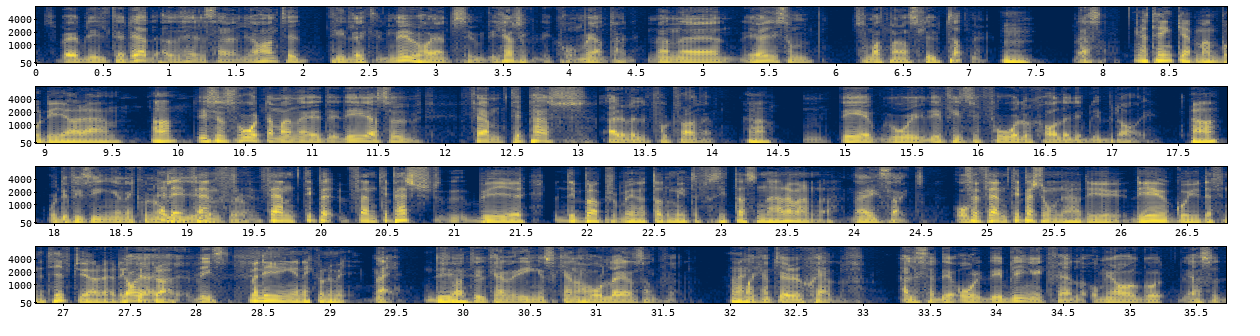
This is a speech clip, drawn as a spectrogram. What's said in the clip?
så börjar jag bli lite rädd. Alltså, så här, jag har inte tillräckligt, nu har jag inte sug, det kanske det kommer jag antagligen. Men eh, det är liksom som att man har slutat med. Mm. Nästan. Jag tänker att man borde göra... Ja, Det är så svårt när man, är- det, är alltså 50 pers är det väl fortfarande. ja, Mm. Det, går, ju- det finns ju få lokaler det blir bra i. ja. Och det finns ingen ekonomi Eller fem, för dem. 50, pe- 50 pers, blir, det är bara problemet att de inte får sitta så nära varandra. Nej exakt. Och, För 50 personer hade ju, det går ju definitivt att göra riktigt ja, ja, bra. visst. Men det är ju ingen ekonomi. Nej, Det- så att du kan, ingen som kan hålla en sån kväll. Nej. Man kan inte göra det själv. Alltså, det, or- det blir ingen kväll om jag går, alltså,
